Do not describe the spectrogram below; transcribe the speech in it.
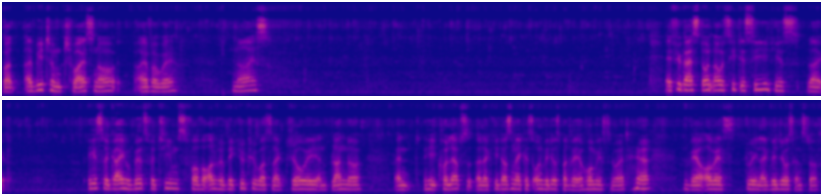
But I beat him twice now, either way. Nice. If you guys don't know CTC, he's like he's the guy who builds the teams for the, all the big YouTubers like Joey and Blunder, and he collabs uh, like he doesn't make his own videos, but they're homies, right? they're always doing like videos and stuff.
